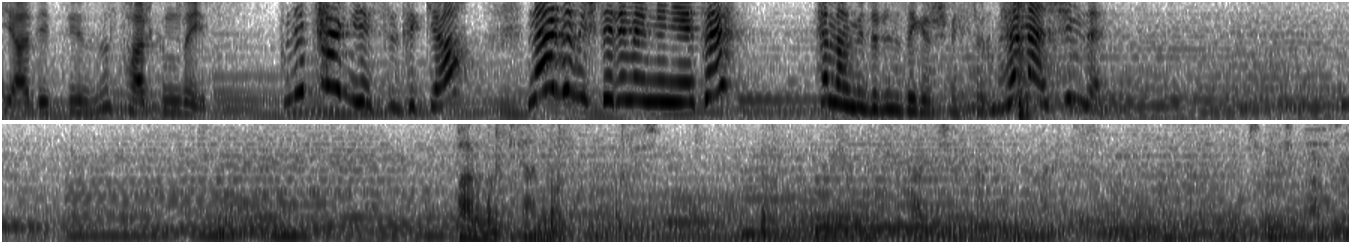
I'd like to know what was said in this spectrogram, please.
iade ettiğinizin farkındayız. Bu ne terbiyesizlik ya? Nerede müşteri memnuniyeti? Hemen müdürünüze görüşmek istiyorum. Hemen şimdi. Pardon bir saniye. Şunu tartışan da var ya. Onu alacakları hepsini sen alsın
